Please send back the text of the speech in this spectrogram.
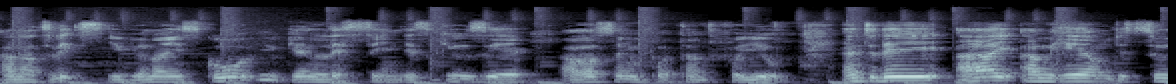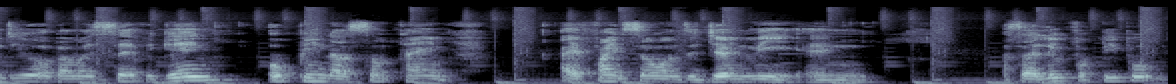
And at least if you're not in school, you can listen. The skills here are also important for you. And today I am here in the studio by myself again, hoping that sometime I find someone to join me. And as I look for people,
